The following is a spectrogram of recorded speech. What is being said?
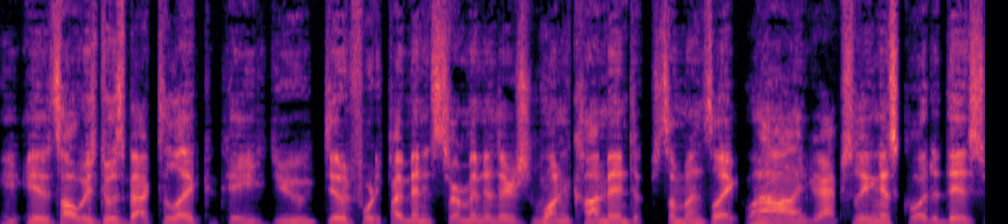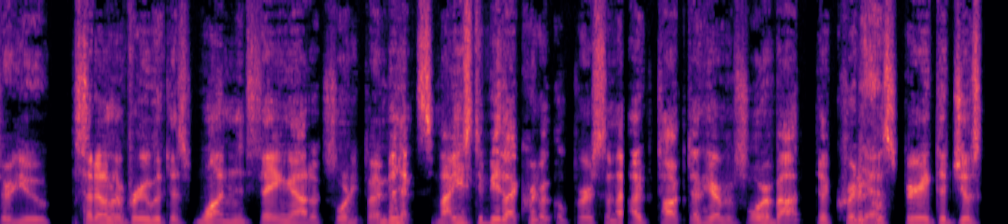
it always goes back to like, okay, you did a 45 minute sermon and there's one comment someone's like, well, you actually misquoted this or you said, I don't agree with this one thing out of 45 minutes. And I used to be that critical person. I've talked on here before about the critical yeah. spirit that just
